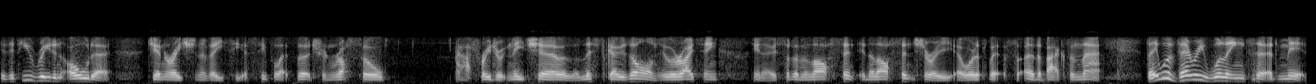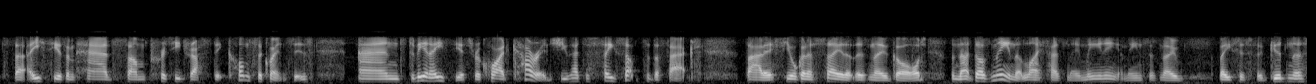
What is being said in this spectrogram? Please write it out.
is if you read an older generation of atheists, people like Bertrand Russell, uh, Friedrich Nietzsche, the list goes on, who were writing, you know, sort of in the last in the last century or a little bit further back than that, they were very willing to admit that atheism had some pretty drastic consequences, and to be an atheist required courage. You had to face up to the fact that if you're going to say that there's no God, then that does mean that life has no meaning. It means there's no basis for goodness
